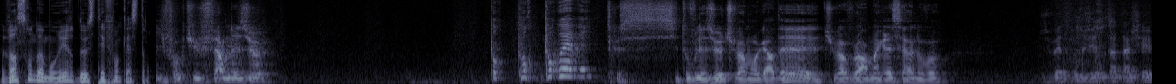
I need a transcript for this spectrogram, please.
Vincent doit mourir de Stéphane Castan. Il faut que tu fermes les yeux. Pour, pour, pourquoi? Parce que si tu ouvres les yeux, tu vas me regarder et tu vas vouloir m'agresser à nouveau vais être obligé de t'attacher,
